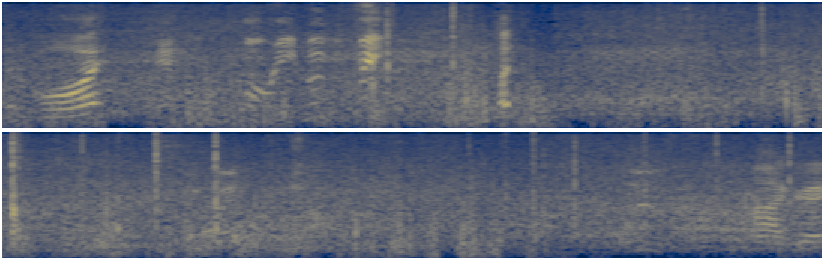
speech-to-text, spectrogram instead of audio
Good boy. Come on, Reed. Move your feet. Gregory.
